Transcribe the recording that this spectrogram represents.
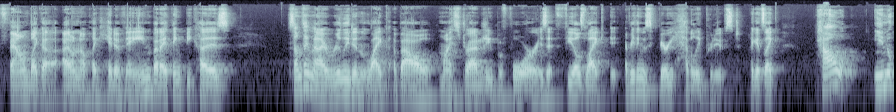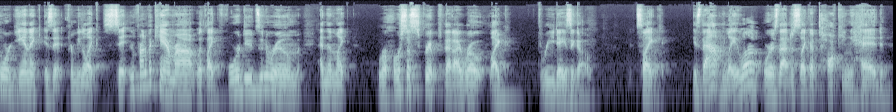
found like a I don't know if like hit a vein, but I think because something that I really didn't like about my strategy before is it feels like it, everything was very heavily produced. Like it's like how inorganic is it for me to like sit in front of a camera with like four dudes in a room and then like rehearse a script that I wrote like three days ago it's like, is that Leila or is that just like a talking head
